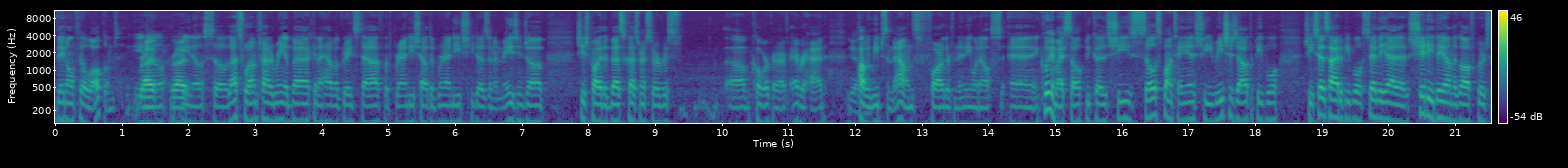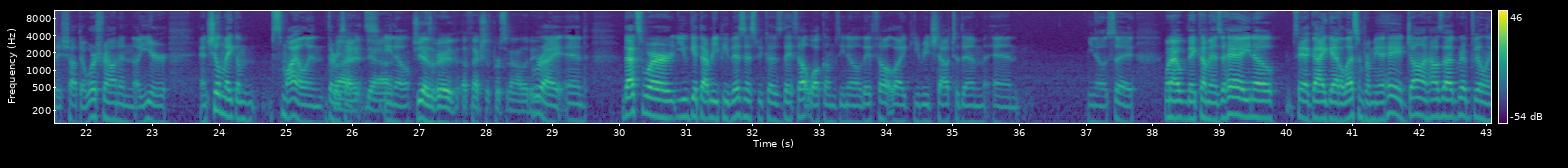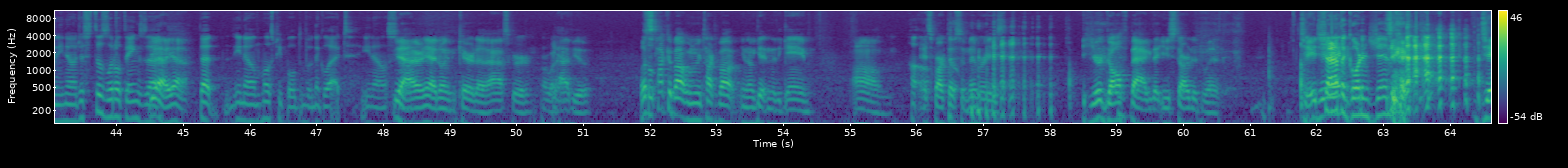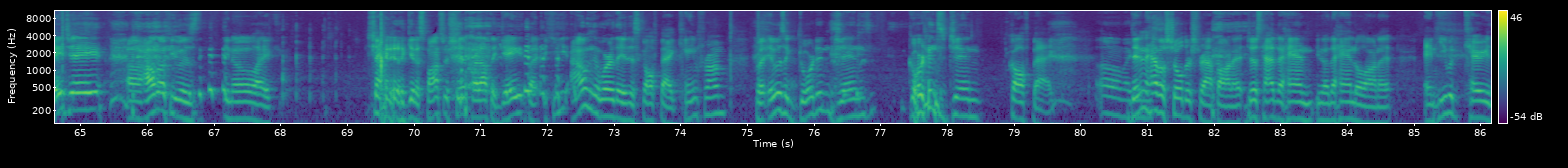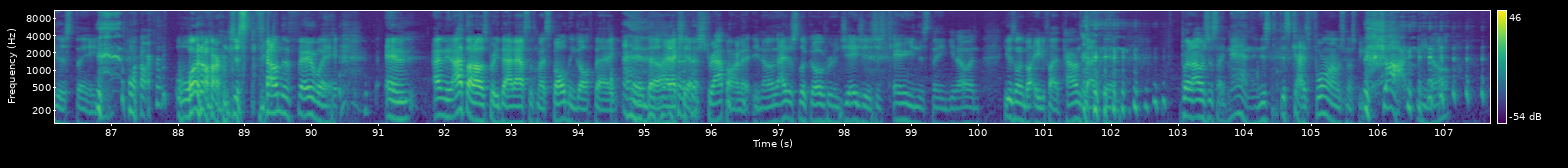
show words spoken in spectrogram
they don't feel welcomed. You Right, know? right. You know, so that's where I'm trying to bring it back, and I have a great staff with Brandy. Shout out to Brandy; she does an amazing job. She's probably the best customer service um, coworker I've ever had yeah. probably leaps and bounds farther than anyone else, and including myself, because she's so spontaneous. She reaches out to people. She says hi to people. Say they had a shitty day on the golf course. They shot their worst round in a year, and she'll make them smile in thirty right. seconds. Yeah, You know, she has a very affectionate personality. right? And that's where you get that repeat business because they felt welcomed. You know, they felt like you reached out to them and you know say when I they come in and say, hey, you know, say a guy got a lesson from you, hey, John, how's that grip feeling? You know, just those little things that Yeah, yeah, that you know most people neglect. You know, so, yeah, or, yeah. I don't even care to ask or or what Yeah. have you. Let's So- talk about when we talked about you know getting into the game. Um, it sparked up some memories. Your golf bag that you started with. JJ, Shout out to Gordon's Gin. JJ. Uh, I don't know if he was, you know, like trying to get a sponsorship right out the gate, but he. I don't know where they this golf bag came from, but it was a Gordon Gin's Gordon's Gin golf bag. oh my god. Didn't have a shoulder strap on it, just had the hand, you know, the handle on it, and he would carry this thing one arm. one arm just down the fairway, and I mean, I thought I was pretty badass with my Spalding golf bag, and uh, I actually had a strap on it, you know. And I just look over, and JJ is just carrying this thing, you know, and he was only about eighty-five pounds back then. but I was just like, man, this this guy's forearms must be shot, you know,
